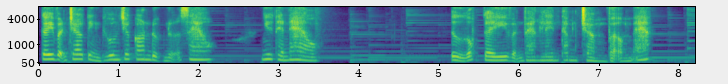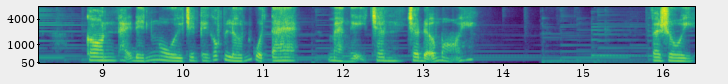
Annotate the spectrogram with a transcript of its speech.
Cây vẫn trao tình thương cho con được nữa sao? Như thế nào? Từ gốc cây vẫn vang lên thâm trầm và ấm áp con hãy đến ngồi trên cái gốc lớn của ta mà nghỉ chân cho đỡ mỏi. Và rồi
